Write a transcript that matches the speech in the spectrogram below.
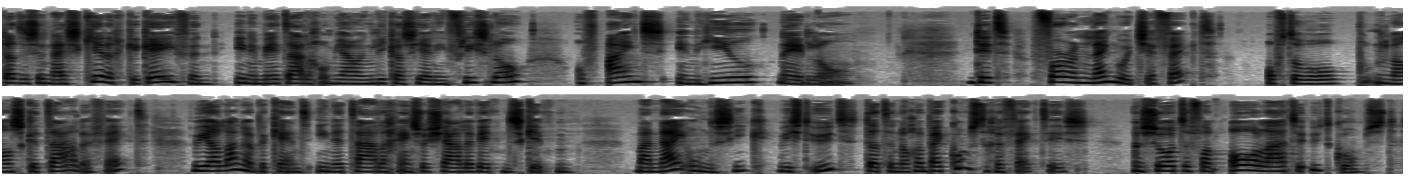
Dat is een nieuwsgierig gegeven in een meertalige omjouwing likas in Frieslo of eens in heel Nederland. Dit foreign language effect, oftewel buitenlandse taaleffect, wie al langer bekend in de talige en sociale wetenschappen. Maar na onderzoek wist uit dat er nog een bijkomstig effect is, een soort van oorlate uitkomst.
